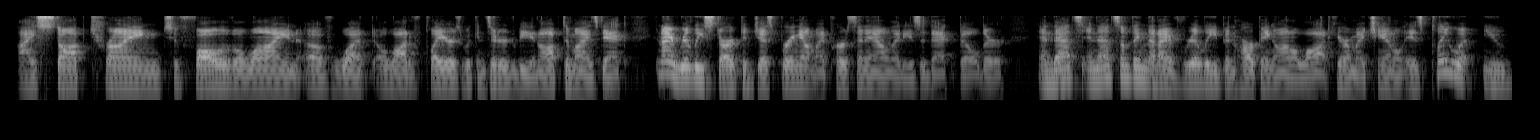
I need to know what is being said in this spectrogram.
I stopped trying to follow the line of what a lot of players would consider to be an optimized deck and I really start to just bring out my personality as a deck builder. And that's and that's something that I've really been harping on a lot here on my channel is play what you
